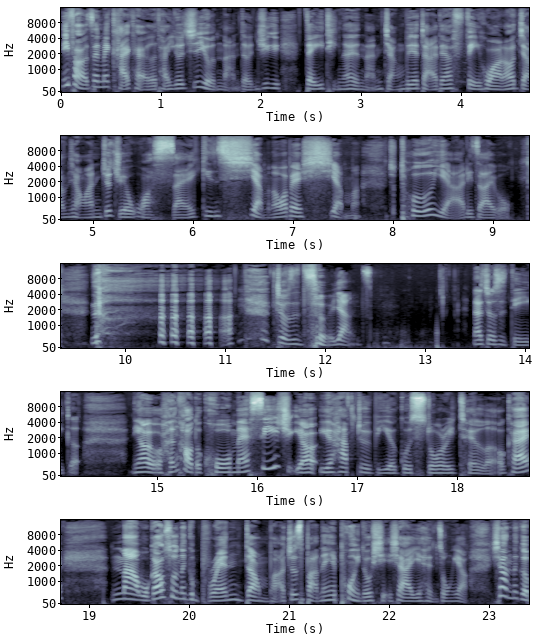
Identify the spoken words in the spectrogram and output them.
你反而在那边侃侃而谈，尤其是有男的，你去 dating 那些男讲，不就讲一堆废话，然后讲讲完你就觉得哇塞，跟像嘛，我被像嘛，就脱牙，你知不？就是这样子。那就是第一个，你要有很好的 core message，要 you have to be a good storyteller，OK？、那我刚说那个 brain dump 啊，就是把那些 point 都写下来也很重要。像那个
